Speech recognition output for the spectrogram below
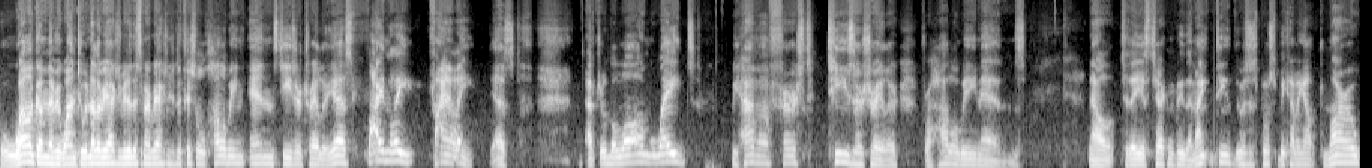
Welcome everyone to another reaction video. This is my reaction to the official Halloween Ends teaser trailer. Yes, finally, finally, yes. After the long wait, we have our first teaser trailer for Halloween Ends. Now, today is technically the 19th. It was supposed to be coming out tomorrow,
